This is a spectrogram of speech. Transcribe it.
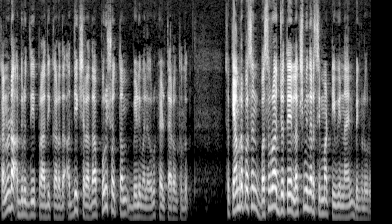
ಕನ್ನಡ ಅಭಿವೃದ್ಧಿ ಪ್ರಾಧಿಕಾರದ ಅಧ್ಯಕ್ಷರಾದ ಪುರುಷೋತ್ತಮ್ ಬೇಳಿಮಲೆ ಅವರು ಹೇಳ್ತಾ ಇರುವಂಥದ್ದು. ಸೊ ಕ್ಯಾಮ್ರಾ ಪರ್ಸನ್ ಬಸವರಾಜ್ ಜೊತೆ ಲಕ್ಷ್ಮೀ ನರಸಿಂಹ, ಟಿವಿ ನೈನ್, ಬೆಂಗಳೂರು.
